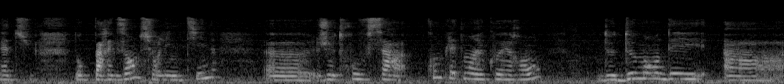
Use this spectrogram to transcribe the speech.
là-dessus. Donc par exemple, sur LinkedIn, je trouve ça complètement incohérent de demander à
